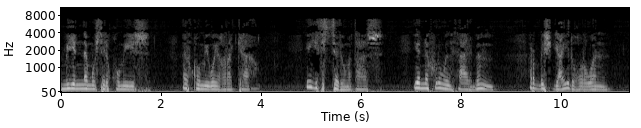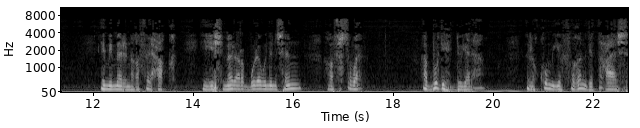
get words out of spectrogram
مين مسي القميس القومي ويغركا يجي تستذو مطاس ينفل وين تعلمم ربي شقعيد غروا. إمي مرن غف الحق يسمر رب لو ننسن غف الصواب. أبردي هدو يلعب القوم يفغن ذي الطعاس.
